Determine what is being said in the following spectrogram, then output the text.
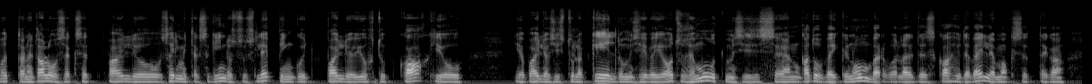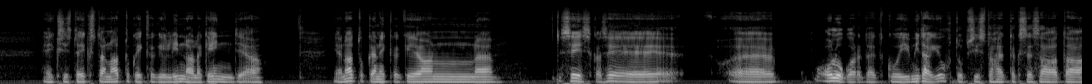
võtta nüüd aluseks, et palju sõlmitakse kindlustuslepinguid, palju juhtub kahju ja palju siis tuleb keeldumisi või otsuse muutmisi, siis see on kaduvväike number võrreldes kahjude väljamaksetega, ehk siis ta, eks ta on natuke ikkagi linnalegend ja ja natukene ikkagi on äh, sees ka see öö, olukord, et kui midagi juhtub, siis tahetakse saada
